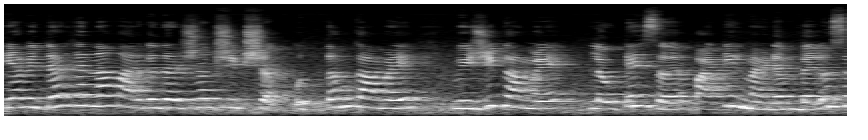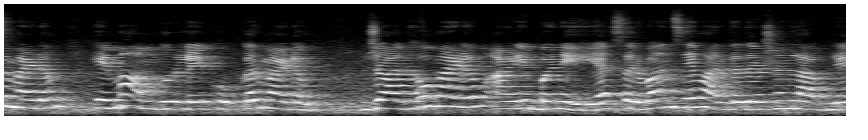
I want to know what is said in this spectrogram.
या विद्यार्थ्यांना मार्गदर्शक शिक्षक Uttam Kamble Viji Kamble Lavate sir Patil madam Belose madam Hema Amburle Khopkar madam Jadhav madam आणि बने या सर्वांचे मार्गदर्शन लाभले.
